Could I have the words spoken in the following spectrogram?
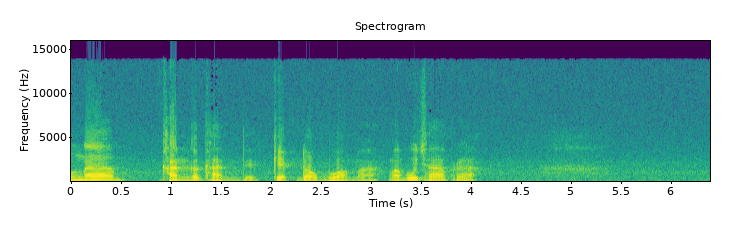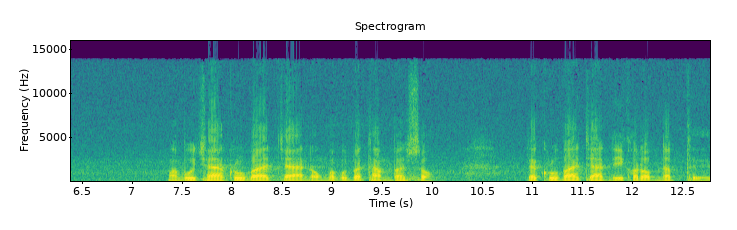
งน้ำคันก็คันเก็บดอกบัวมา มาบูชาพระ มาบูชาครูบาอาจารย์ องค์พระพุทธธรรมพระสงฆ์และครูบาอาจารย์ที่เคารพนับถือ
